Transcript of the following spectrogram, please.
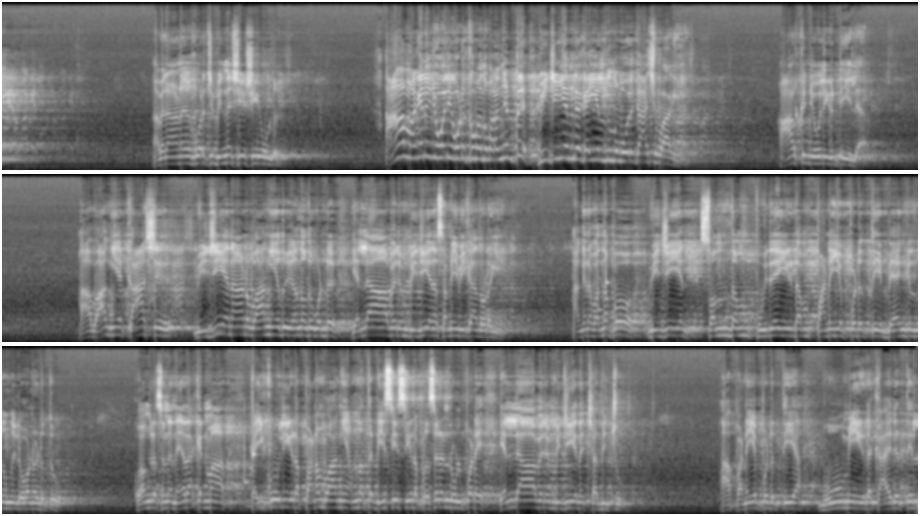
അവനാണ് കുറച്ച് ഭിന്നശേഷിയുമുണ്ട് ആ മകന് ജോലി കൊടുക്കുമെന്ന് പറഞ്ഞിട്ട് വിജയന്റെ കയ്യിൽ നിന്ന് പോലും കാശ് വാങ്ങി. ആർക്കും ജോലി കിട്ടിയില്ല. ആ വാങ്ങിയ കാശ് വിജയനാണ് വാങ്ങിയത് എന്നതുകൊണ്ട് എല്ലാവരും വിജയനെ സമീപിക്കാൻ തുടങ്ങി. അങ്ങനെ വന്നപ്പോ വിജയൻ സ്വന്തം പുരയിടം പണിയപ്പെടുത്തി ബാങ്കിൽ നിന്ന് ലോൺ എടുത്തു. കോൺഗ്രസിന്റെ നേതാക്കന്മാർ കൈക്കൂലിയുടെ പണം വാങ്ങി അന്നത്തെ ഡി സി സിയുടെ പ്രസിഡന്റ് ഉൾപ്പെടെ എല്ലാവരും വിജയനെ ചതിച്ചു. ആ പണയപ്പെടുത്തിയ ഭൂമിയുടെ കാര്യത്തിൽ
